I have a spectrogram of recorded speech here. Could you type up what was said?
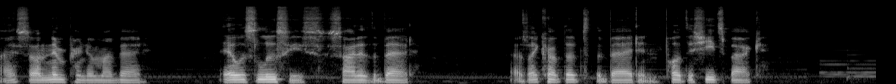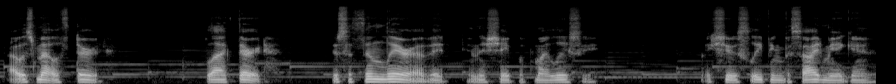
I saw an imprint on my bed. It was Lucy's side of the bed. As I crept up to the bed and pulled the sheets back, I was met with dirt. Black dirt. Just a thin layer of it in the shape of my Lucy. Like she was sleeping beside me again.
